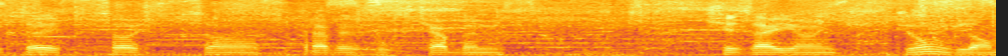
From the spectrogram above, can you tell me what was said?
i to jest coś, co sprawia, że chciałbym się zająć dżunglą.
